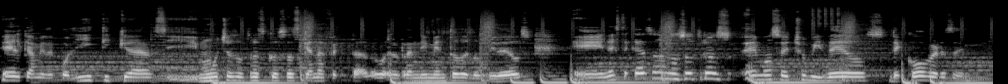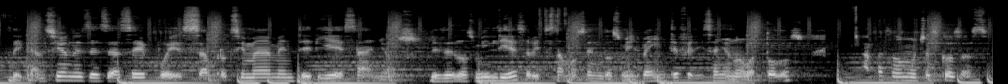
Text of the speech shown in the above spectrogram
el cambio de políticas y muchas otras cosas que han afectado el rendimiento de los videos. En este caso nosotros hemos hecho videos de covers de, canciones desde hace pues aproximadamente 10 años, desde 2010, ahorita estamos en 2020, feliz año nuevo a todos. Han pasado muchas cosas.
